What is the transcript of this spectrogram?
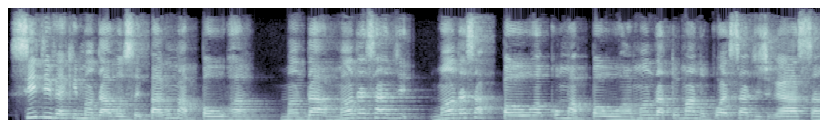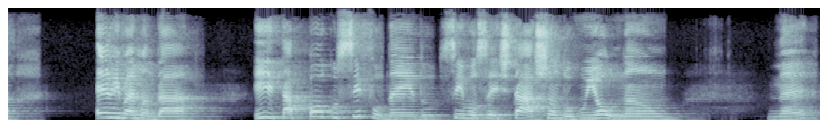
Se tiver que mandar você para uma porra, manda, manda, essa, manda essa porra com uma porra, manda tomar no cu essa desgraça. Ele vai mandar. E tá pouco se fudendo se você está achando ruim ou não, né?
